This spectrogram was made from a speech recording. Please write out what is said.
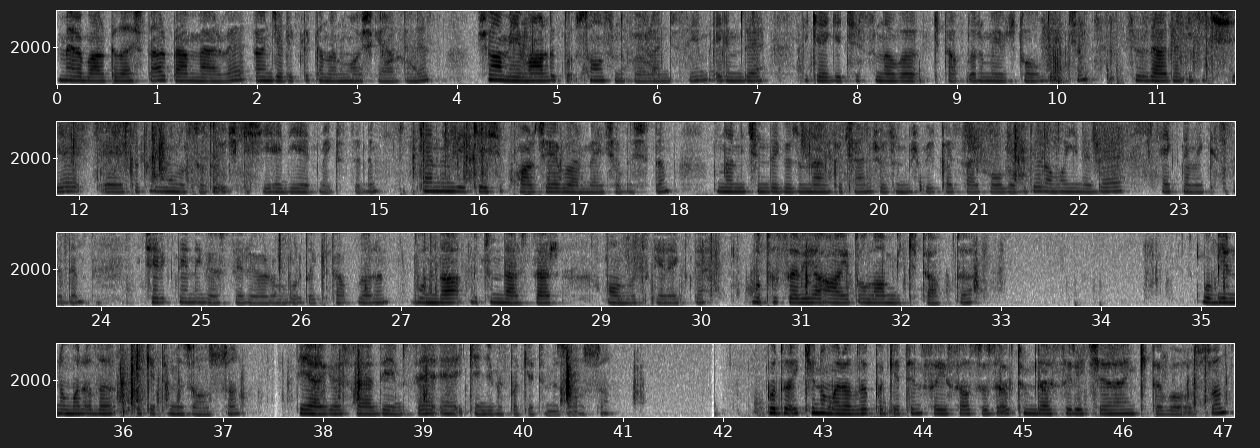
Merhaba arkadaşlar, ben Merve. Öncelikle kanalıma hoş geldiniz. Şu an mimarlık son sınıf öğrencisiyim. Elimde dikey geçiş sınavı kitapları mevcut olduğu için sizlerden iki kişiye e, katılım olursa da üç kişiye hediye etmek istedim. Kendimde iki eşit parçaya bölmeye çalıştım. Bunların içinde gözümden kaçan çözülmüş birkaç sayfa olabilir ama yine de eklemek istedim. İçeriklerini gösteriyorum burada kitapların. Bunda bütün dersler olması gerekli. Bu tasarıya ait olan bir kitaptı. Bu bir numaralı paketimiz olsun. Diğer gösterdiğim ise e, ikinci bir paketimiz olsun. Bu da iki numaralı paketin sayısal sözel tüm dersleri içeren kitabı olsun.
